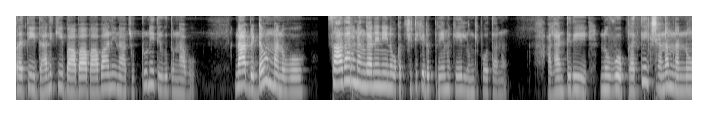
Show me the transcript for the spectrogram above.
ప్రతి దానికి బాబా బాబా అని నా చుట్టూనే తిరుగుతున్నావు. నా బిడ్డవమ్మ నువ్వు. సాధారణంగానే నేను ఒక చిటికెడు ప్రేమకే లొంగిపోతాను. అలాంటిది నువ్వు ప్రతి క్షణం నన్ను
